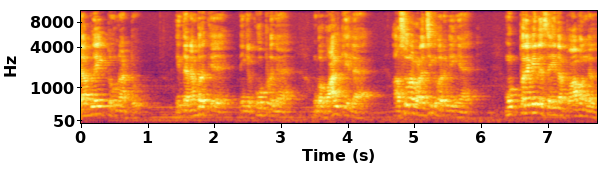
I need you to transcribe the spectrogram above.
double eight two nought two. இந்த நம்பருக்கு நீங்கள் கூப்பிடுங்க. உங்கள் வாழ்க்கையில் அசுர வளர்ச்சிக்கு வருவீங்க. முற்பிறவியில் செய்த பாவங்கள்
